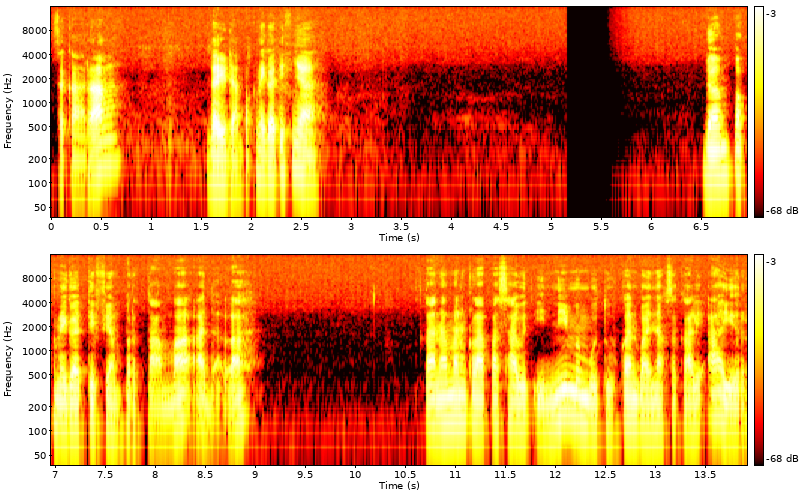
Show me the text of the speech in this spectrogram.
Sekarang dari dampak negatifnya. Dampak negatif yang pertama adalah tanaman kelapa sawit ini membutuhkan banyak sekali air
